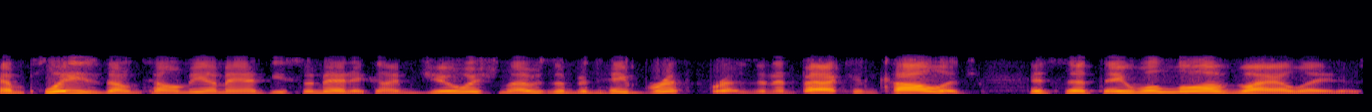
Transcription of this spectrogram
And please don't tell me I'm anti Semitic. I'm Jewish and I was the B'nai B'rith president back in college. It's that they were law violators.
